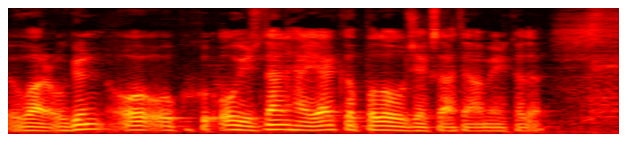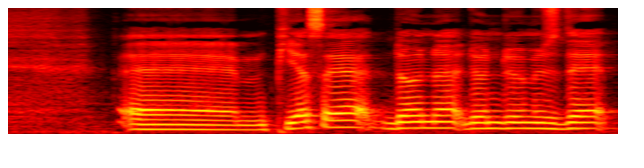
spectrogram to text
var o gün. O, o, yüzden her yer kapalı olacak zaten Amerika'da. piyasaya dön, döndüğümüzde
